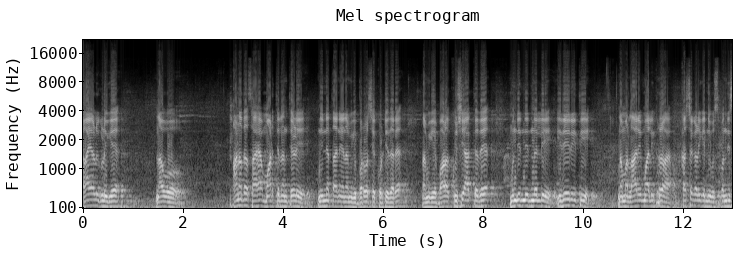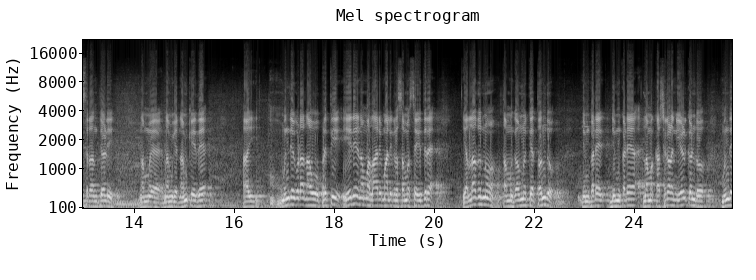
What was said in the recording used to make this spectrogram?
ಗಾಯಾಳುಗಳಿಗೆ ನಾವು ಹಣದ ಸಹಾಯ ಮಾಡ್ತೀನಿ ನಿನ್ನೆ ತಾನೇ ನಮಗೆ ಭರವಸೆ ಕೊಟ್ಟಿದ್ದಾರೆ. ನಮಗೆ ಭಾಳ ಖುಷಿ ಆಗ್ತದೆ. ಮುಂದಿನ ದಿನದಲ್ಲಿ ಇದೇ ರೀತಿ ನಮ್ಮ ಲಾರಿ ಮಾಲೀಕರ ಕಷ್ಟಗಳಿಗೆ ನೀವು ಸ್ಪಂದಿಸ್ತೀರ ಅಂತೇಳಿ ನಮಗೆ ನಮಗೆ ನಂಬಿಕೆ ಇದೆ. ಮುಂದೆ ಕೂಡ ನಾವು ಪ್ರತಿ ಏನೇ ನಮ್ಮ ಲಾರಿ ಮಾಲೀಕರ ಸಮಸ್ಯೆ ಇದ್ದರೆ ಎಲ್ಲದನ್ನು ತಮ್ಮ ಗಮನಕ್ಕೆ ತಂದು ನಿಮ್ಮ ಕಡೆ ನಿಮ್ಮ ಕಡೆ ನಮ್ಮ ಕಷ್ಟಗಳನ್ನು ಹೇಳ್ಕೊಂಡು ಮುಂದೆ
